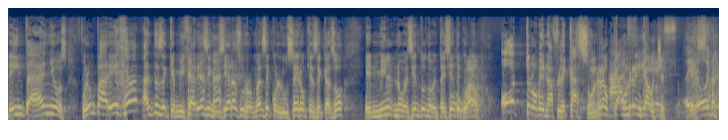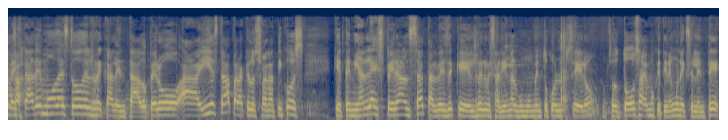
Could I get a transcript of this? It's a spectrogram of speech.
30 años. Fueron pareja antes de que Mijares iniciara su romance con Lucero, quien se casó en 1997 Oh, con wow. él. Otro benaflecazo. Un, reuca- un reencauche. es. Eh, Oye, me está de moda esto del recalentado, pero ahí está para que los fanáticos que tenían la esperanza tal vez de que él regresaría en algún momento con Lucero. So, todos sabemos que tienen una excelente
